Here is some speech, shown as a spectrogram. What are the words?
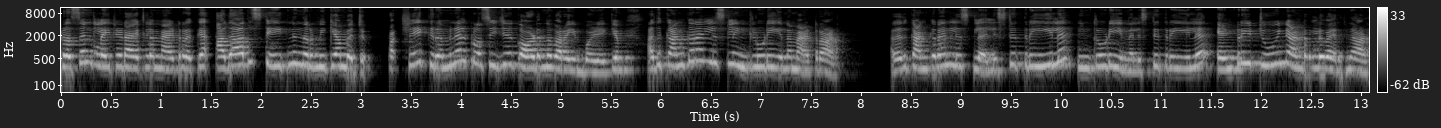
prisons related ആയിട്ടുള്ള മാറ്റർ ഒക്കെ അതാത് സ്റ്റേറ്റിന് നിർമ്മിക്കാൻ പറ്റും. പക്ഷേ ക്രിമിനൽ പ്രൊസീജിയർ കോഡ് എന്ന് പറയുമ്പോഴേക്കും അത് കൺകറന്റ് ലിസ്റ്റിൽ ഇൻക്ലൂഡ് ചെയ്യുന്ന മാറ്റർ ആണ്. അതായത് കൺകറന്റ് ലിസ്റ്റിൽ ലിസ്റ്റ് ത്രീയിൽ ഇൻക്ലൂഡ് ചെയ്യുന്ന ലിസ്റ്റ് ത്രീയിൽ എൻട്രി ടൂവിന്റെ അണ്ടറിൽ വരുന്നതാണ്.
